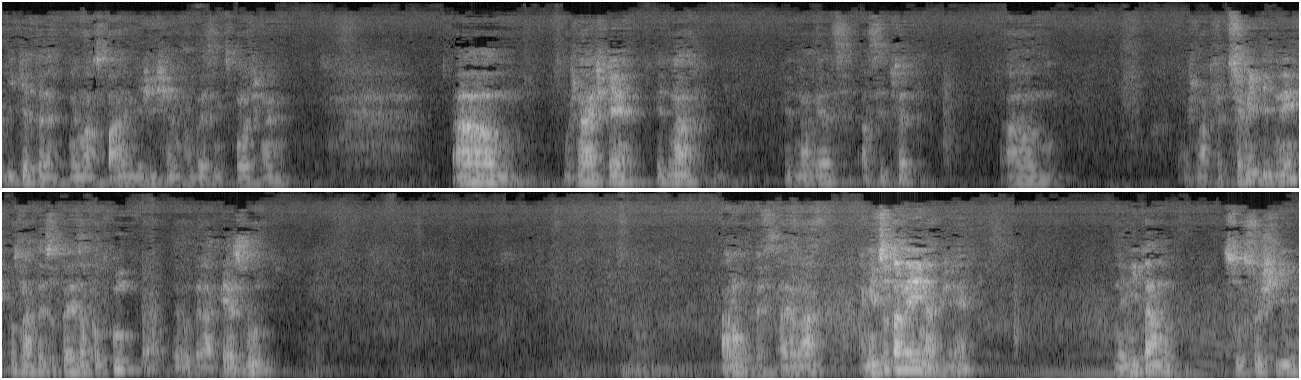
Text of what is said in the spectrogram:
dítěte nemá s pánem Ježíšem vůbec nic společného. A možná ještě jedna, jedna věc, asi před um, možná před třemi týdny, poznáte, co to je za fotku, nebo teda kresbu? Ano, to je starová. A něco tam je jinak, že? Není tam sousoší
